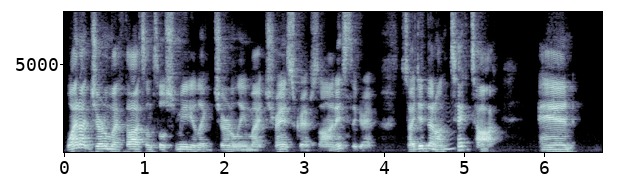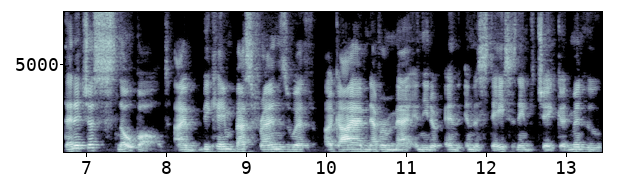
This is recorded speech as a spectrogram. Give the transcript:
Why not journal my thoughts on social media, like journaling my transcripts on Instagram? So I did that mm-hmm. on TikTok, and then it just snowballed. I became best friends with a guy I've never met in the in, in the states. His name's Jake Goodman, who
